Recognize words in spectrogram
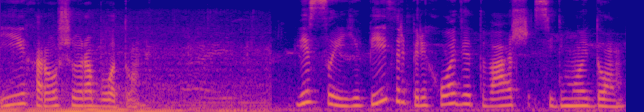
и хорошую работу. Весы Юпитер переходит в ваш седьмой дом.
